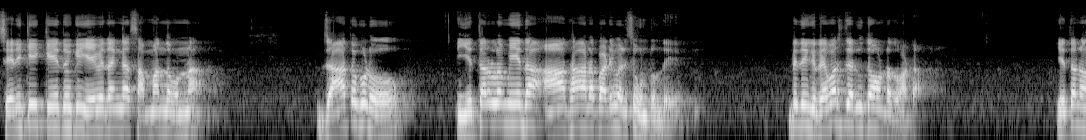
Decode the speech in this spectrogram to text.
శనికి కేతుకి ఏ విధంగా సంబంధం ఉన్నా జాతకుడు ఇతరుల మీద ఆధారపడి వలసి ఉంటుంది. అంటే దీనికి రివర్స్ జరుగుతూ ఉంటుంది అన్నమాట ఇతను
